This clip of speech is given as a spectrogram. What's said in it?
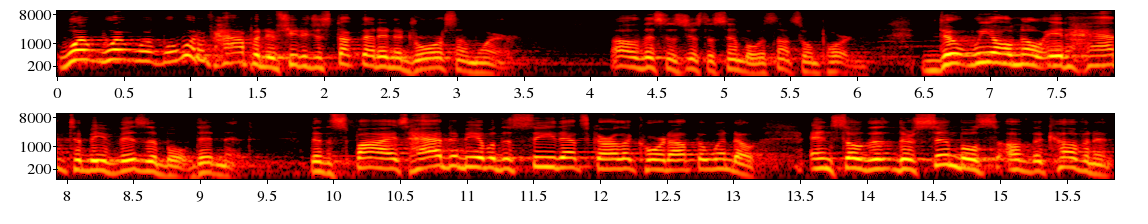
What, what, what, what would have happened if she'd have just stuck that in a drawer somewhere? Oh, this is just a symbol. It's not so important. We all know it had to be visible, didn't it? that the spies had to be able to see that scarlet cord out the window. And so the, they're symbols of the covenant.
